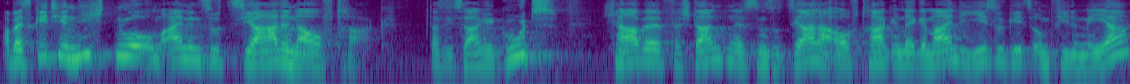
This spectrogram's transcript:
Aber es geht hier nicht nur um einen sozialen Auftrag, dass ich sage, gut, ich habe verstanden, es ist ein sozialer Auftrag. In der Gemeinde Jesu geht es um viel mehr.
